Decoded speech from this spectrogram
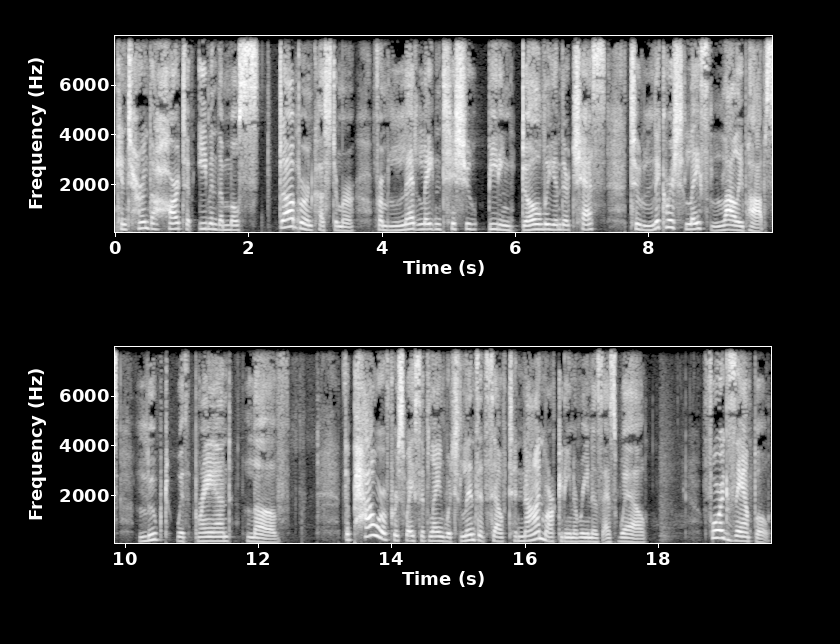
can turn the heart of even the most stubborn customer from lead laden tissue beating dully in their chests to licorice lace lollipops looped with brand love. The power of persuasive language lends itself to non marketing arenas as well. For example,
